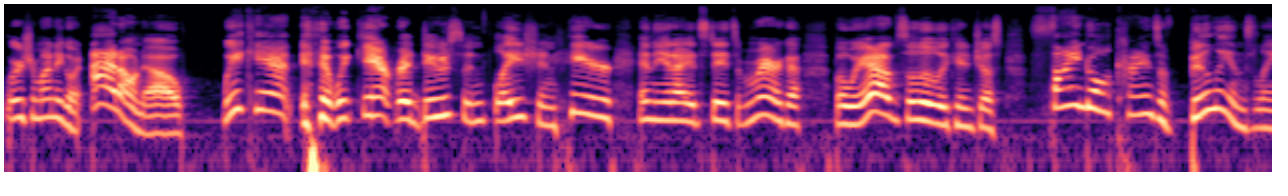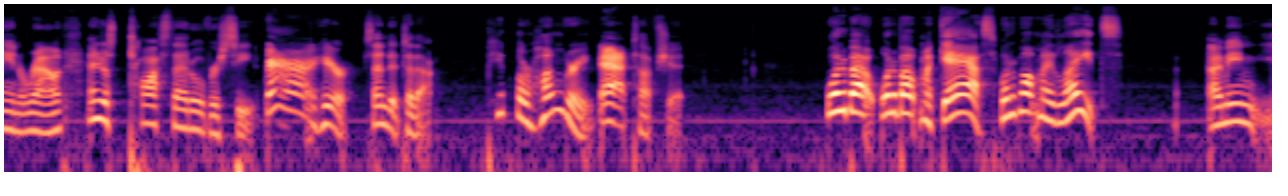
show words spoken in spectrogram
where's your money going? I don't know. We can't we can't reduce inflation here in the United States of America, but we absolutely can just find all kinds of billions laying around and just toss that overseas. Ah, here, send it to them. People are hungry. Ah, tough shit. What about what about my gas? What about my lights? I mean,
